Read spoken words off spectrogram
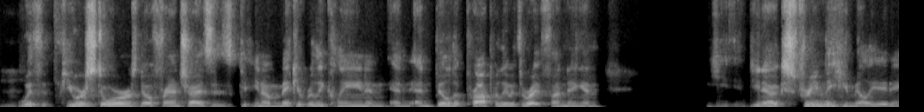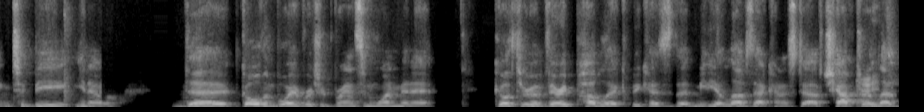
Mhm. with fewer stores, no franchises, you know, make it really clean and and and build it properly with the right funding. And you know, extremely humiliating to be, you know, the golden boy of Richard Branson one minute, go through a very public because the media loves that kind of stuff. Chapter Right. 11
